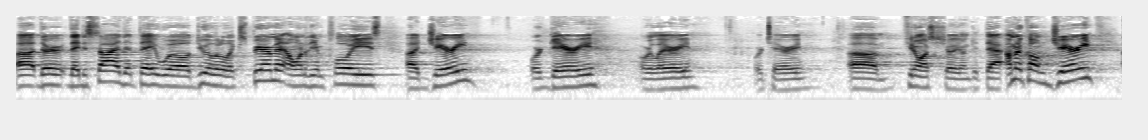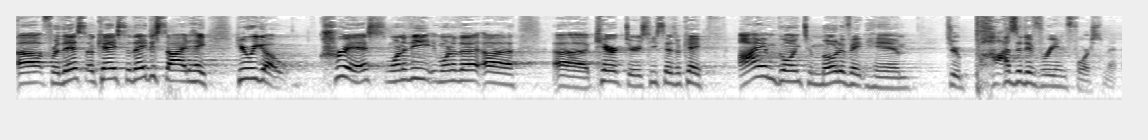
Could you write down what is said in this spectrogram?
uh, they decide that they will do a little experiment on one of the employees, uh, Jerry, or Gary, or Larry, or Terry. Um, if you don't watch the show, you don't get that. I'm going to call him Jerry uh, for this. Okay, so they decide, hey, here we go. Chris, one of the one of the uh, uh, characters, he says, okay, I am going to motivate him through positive reinforcement.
